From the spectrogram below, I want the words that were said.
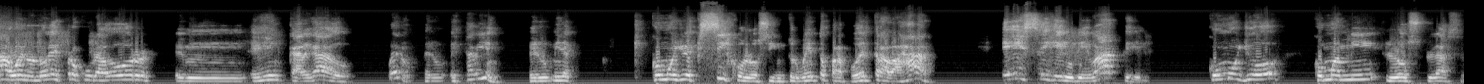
Ah, bueno, no es procurador, em, es encargado. Bueno, pero está bien, pero mira, ¿cómo yo exijo los instrumentos para poder trabajar? Ese es el debate. ¿Cómo yo, cómo a mí los, las,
